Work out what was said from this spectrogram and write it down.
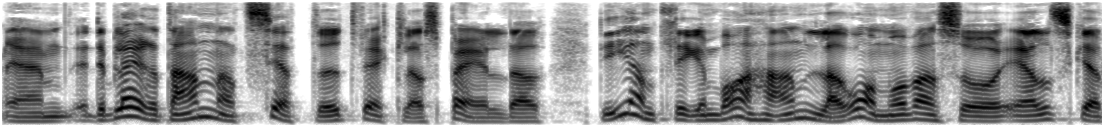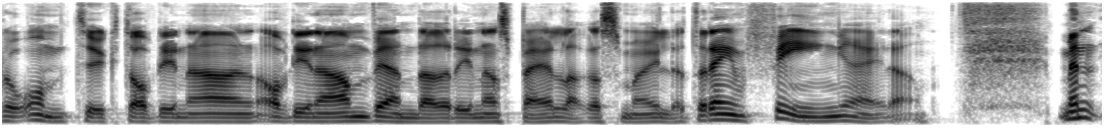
ehm, det blir ett annat sätt att utveckla spel där det egentligen bara handlar om att vara så älskad och omtyckt av dina, av dina användare, dina spelare som möjligt. Och det är en fin grej där. Men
